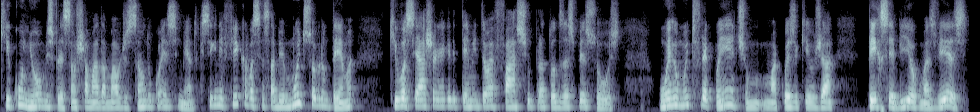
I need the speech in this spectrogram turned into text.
que cunhou uma expressão chamada maldição do conhecimento, que significa você saber muito sobre um tema que você acha que aquele tema então é fácil para todas as pessoas. Um erro muito frequente, uma coisa que eu já percebi algumas vezes,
